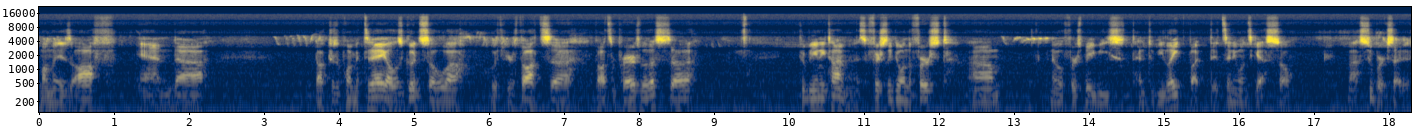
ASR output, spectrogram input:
Mama is off, and uh, doctor's appointment today. All is good. So, uh, with your thoughts, uh, thoughts and prayers with us, uh, could be any time. It's officially doing the first. Um, I know first babies tend to be late, but it's anyone's guess. So, I'm super excited.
